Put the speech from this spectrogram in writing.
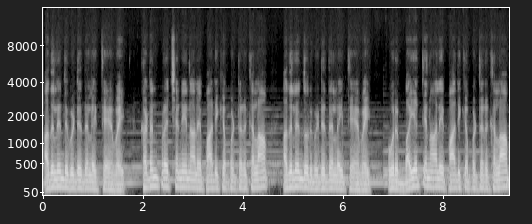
அதிலிருந்து விடுதலை தேவை. கடன் பிரச்சனையினாலே பாதிக்கப்பட்டிருக்கலாம். அதிலிருந்து ஒரு விடுதலை தேவை. ஒரு பயத்தினாலே பாதிக்கப்பட்டிருக்கலாம்.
